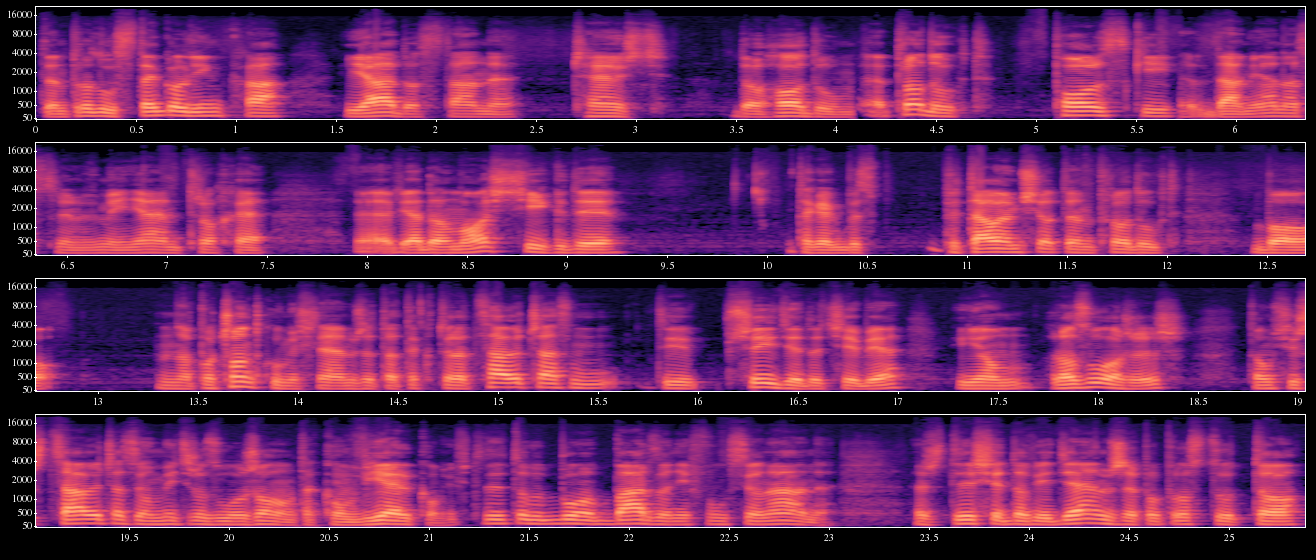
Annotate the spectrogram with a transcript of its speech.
ten produkt z tego linka, ja dostanę część dochodu. E, Produkt polski Damiana, z którym wymieniałem trochę e, wiadomości, gdy tak jakby pytałem się o ten produkt, bo na początku myślałem, że ta tektura cały czas ty przyjdzie do ciebie i ją rozłożysz, to musisz cały czas ją mieć rozłożoną, taką wielką i wtedy to by było bardzo niefunkcjonalne. Lecz gdy się dowiedziałem, że po prostu to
